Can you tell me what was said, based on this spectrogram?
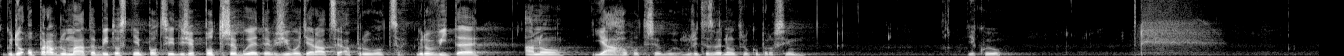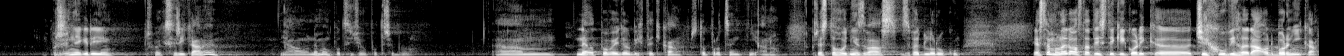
kdo opravdu máte bytostně pocit, že potřebujete v životě rádce a průvodce? Kdo víte, ano, já ho potřebuju. Můžete zvednout ruku, prosím? Děkuju. Protože někdy člověk si říká, ne, já nemám pocit, že ho potřebuju. Um, neodpověděl bych teďka stoprocentní ano. Přesto hodně z vás zvedlo ruku. Já jsem hledal statistiky, kolik eh, Čechů vyhledá odborníka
